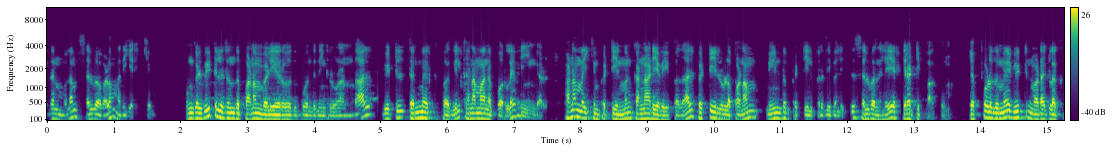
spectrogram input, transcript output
இதன் மூலம் செல்வ வளம் அதிகரிக்கும். உங்கள் வீட்டிலிருந்து பணம் வெளியேறுவது போன்று நீங்கள் உணர்ந்தால் வீட்டில் தென்மேற்கு பகுதியில் கனமான பொருளை வையுங்கள். பணம் வைக்கும் பெட்டியின் முன் கண்ணாடியை வைப்பதால் பெட்டியில் உள்ள பணம் மீண்டும் பெட்டியில் பிரதிபலித்து செல்வ நிலையை இரட்டிப்பாக்கும். எப்பொழுதுமே வீட்டின் வடகிழக்கு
